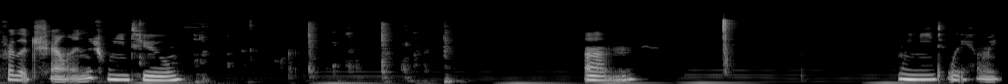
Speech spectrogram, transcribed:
for the challenge, we need to um we need wait how many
